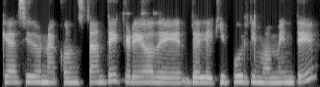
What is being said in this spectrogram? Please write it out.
que ha sido una constante, creo, de, del equipo últimamente.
